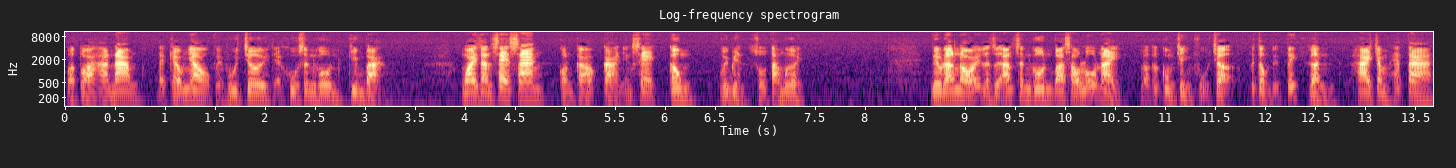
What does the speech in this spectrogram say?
và tòa Hà Nam đã kéo nhau về vui chơi tại khu sân gôn Kim Bảng. Ngoài dàn xe sang còn có cả những xe công với biển số 80. Điều đáng nói là dự án sân gôn 36 lỗ này và các công trình phụ trợ với tổng diện tích gần 200 hecta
